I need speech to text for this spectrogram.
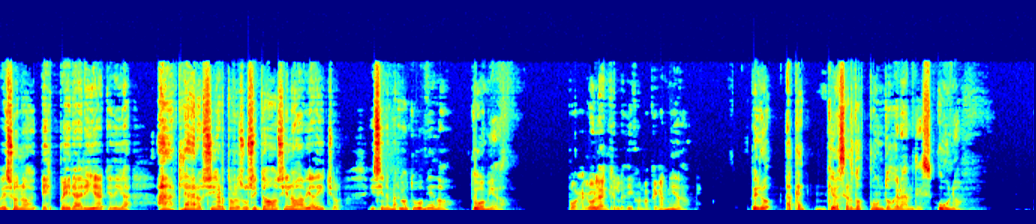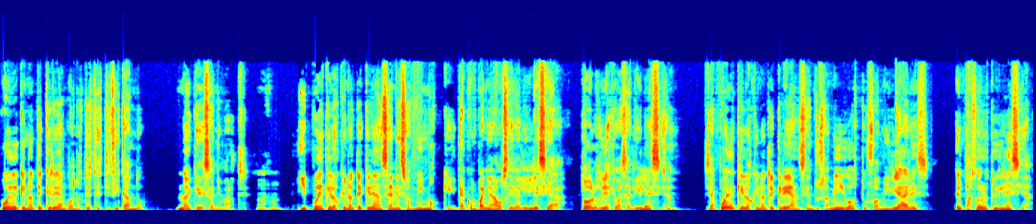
vez uno esperaría que diga, ah, claro, cierto, resucitó, si él nos había dicho. Y sin embargo tuvo miedo. Tuvo miedo. Por algo el ángel les dijo, no tengan miedo. Pero acá quiero hacer dos puntos grandes. Uno, puede que no te crean cuando estés testificando, no hay que desanimarte. Y puede que los que no te crean sean esos mismos que te acompañan a vos a ir a la iglesia todos los días que vas a la iglesia. O sea, puede que los que no te crean sean tus amigos, tus familiares, el pastor de tu iglesia.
